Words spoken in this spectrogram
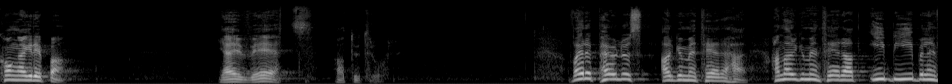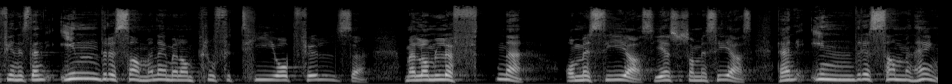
kong Agrippa? Jeg vet at du tror. Hva er det Paulus argumenterer her? Han argumenterer at i Bibelen finnes det en indre sammenheng mellom profeti og oppfyllelse. Mellom løftene og Messias, Jesus og Messias. Det er en indre sammenheng.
